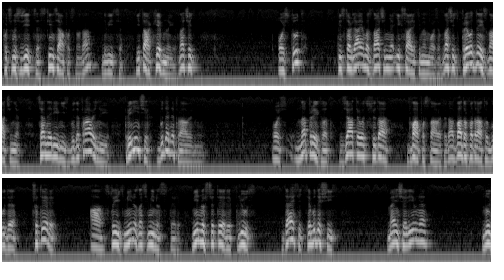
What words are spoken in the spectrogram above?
почну звідси, з кінця почну, да? Дивіться. І так, хибною. Значить, ось тут підставляємо значення х, які ми можемо. Значить, при одних значеннях ця нерівність буде правильною, при інших буде неправильною. Ось, наприклад, взяти от сюди 2 поставити. Да? 2 до квадрату буде 4, а стоїть мінус, значить мінус 4. Мінус 4 плюс 10 це буде 6. Менше рівне 0.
